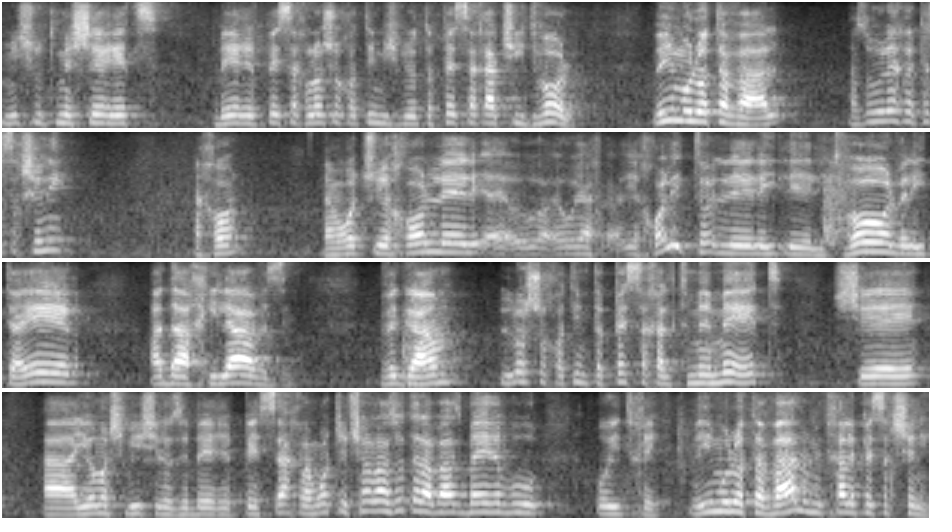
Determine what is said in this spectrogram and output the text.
מישהו טמא שרץ, בערב פסח לא שוחטים בשבילו את הפסח עד שיטבול. ואם הוא לא טבל, אז הוא הולך לפסח שני, נכון? למרות שהוא יכול, אה, הוא יכול לטבול ולהיטהר עד האכילה וזה. וגם לא שוחטים את הפסח על טמא מת, שהיום השביעי שלו זה בערב פסח, למרות שאפשר לעשות עליו, ואז בערב הוא, הוא ידחה. ואם הוא לא טבל, הוא נדחה לפסח שני.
